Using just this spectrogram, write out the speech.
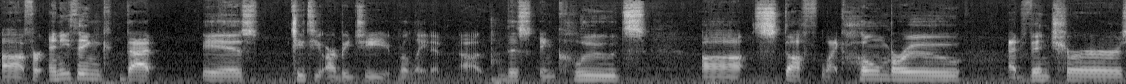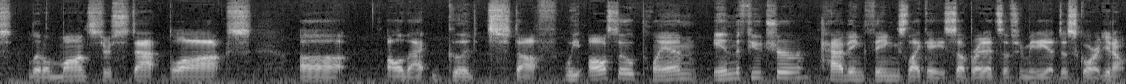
uh, for anything that is TTRPG related. Uh, this includes uh, stuff like homebrew, adventures, little monster stat blocks, uh, all that good stuff. We also plan in the future having things like a subreddit, social media, Discord. You know,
